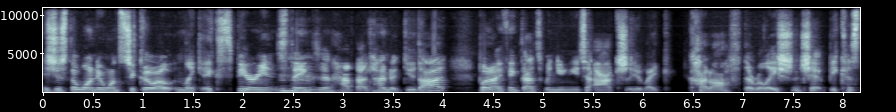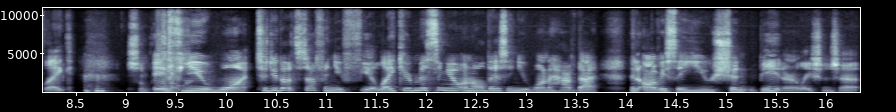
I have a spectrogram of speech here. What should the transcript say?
is just the one who wants to go out and like experience Mhm. things and have that time to do that. But I think that's when you need to actually like cut off the relationship because like Something's if not you want to do that stuff and you feel like you're missing out on all this and you want to have that, then obviously you shouldn't be in a relationship.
